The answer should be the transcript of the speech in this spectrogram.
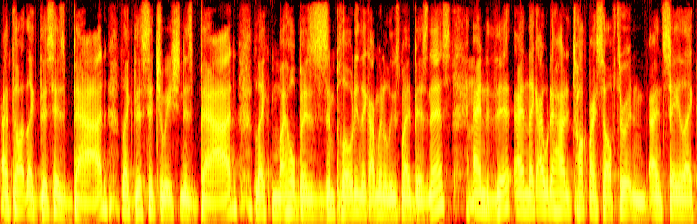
and thought like this is bad, like this situation is bad, like my whole business is imploding, like I'm going to lose my business, mm-hmm. and this, and like I would have had to talk myself through it and, and say like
